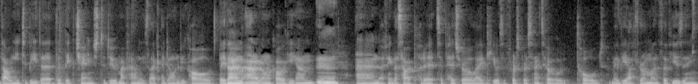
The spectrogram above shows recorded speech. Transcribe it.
that would need to be the the big change to do. With my family's like I don't want to be called they them and I don't want to call he him. And I think that's how I put it to Pedro like he was the first person I told told maybe after a month of using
